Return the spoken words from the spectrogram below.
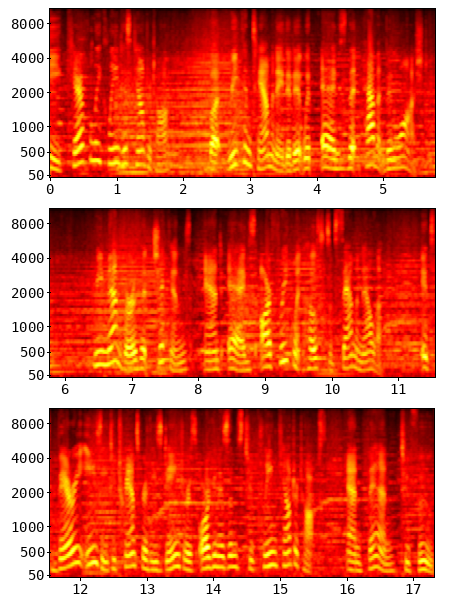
He carefully cleaned his countertop, but recontaminated it with eggs that haven't been washed. Remember that chickens and eggs are frequent hosts of salmonella. It's very easy to transfer these dangerous organisms to clean countertops and then to food.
